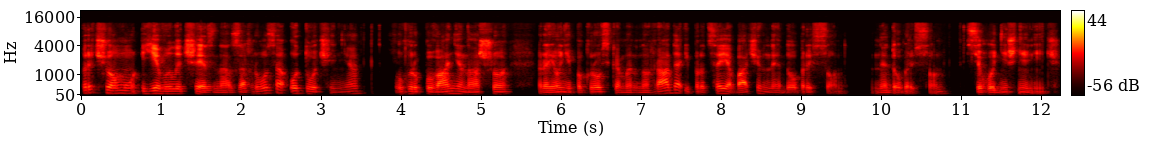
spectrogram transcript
Причому є величезна загроза оточення угрупування нашого районі Покровська Мирнограда, і про це я бачив недобрий сон. Недобрий сон сьогоднішню ніч.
